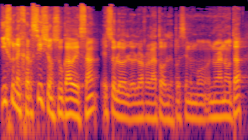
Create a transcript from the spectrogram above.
Hizo un ejercicio en su cabeza, eso lo, relató después en, una nota.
